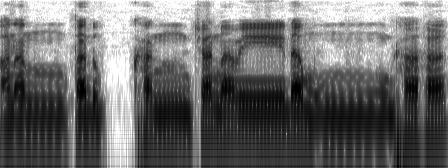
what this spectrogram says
अनन्तदुःखम् च न वेदमूढः।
